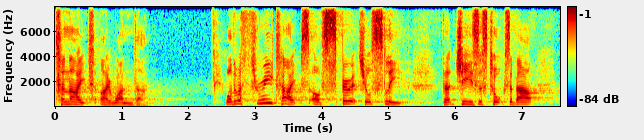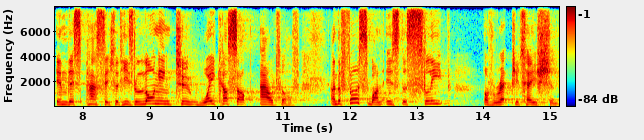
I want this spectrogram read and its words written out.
tonight, I wonder? Well, there are three types of spiritual sleep that Jesus talks about in this passage that he's longing to wake us up out of. And the first one is the sleep of reputation.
